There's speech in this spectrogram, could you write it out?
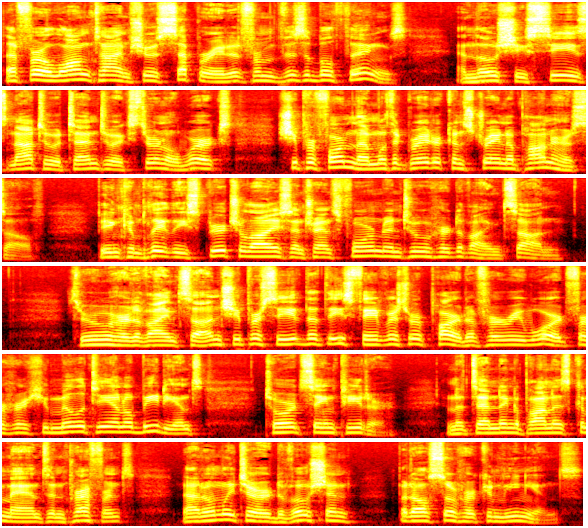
that for a long time she was separated from visible things and though she ceased not to attend to external works, she performed them with a greater constraint upon herself, being completely spiritualized and transformed into her divine Son. Through her divine Son, she perceived that these favors were part of her reward for her humility and obedience towards St. Peter, and attending upon his commands in preference not only to her devotion, but also her convenience.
